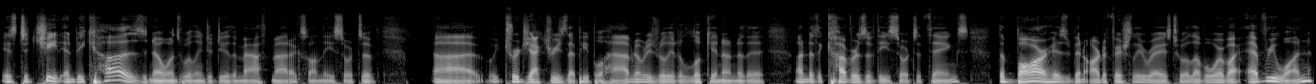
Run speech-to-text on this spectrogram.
is to cheat. And because no one's willing to do the mathematics on these sorts of uh, trajectories that people have. Nobody's really to look in under the under the covers of these sorts of things. The bar has been artificially raised to a level whereby everyone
